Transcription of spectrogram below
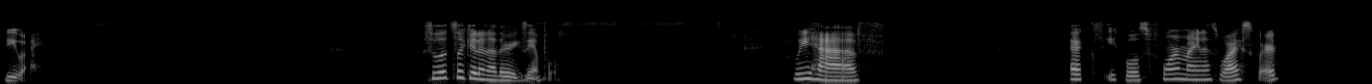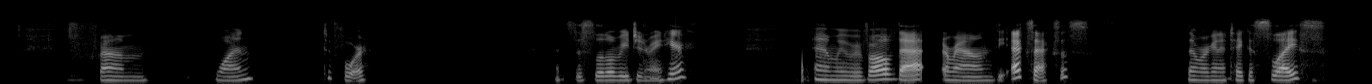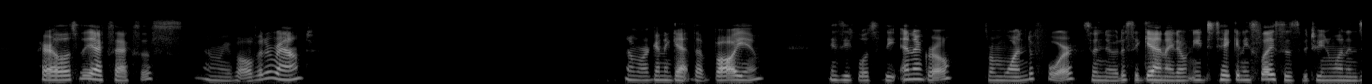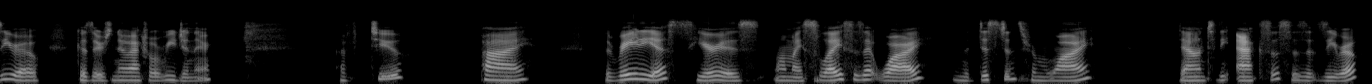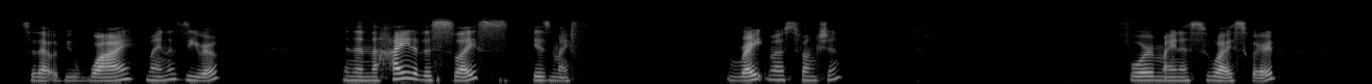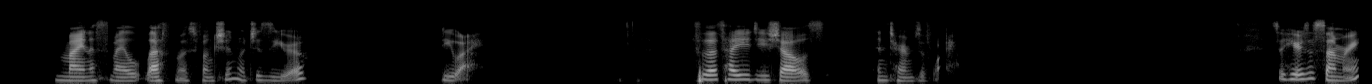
dy. So let's look at another example. If we have x equals 4 minus y squared from 1 to 4. That's this little region right here. And we revolve that around the x-axis. Then we're going to take a slice parallel to the x-axis and revolve it around. And we're going to get that volume is equal to the integral from 1 to 4. So notice again, I don't need to take any slices between 1 and 0 because there's no actual region there. Of 2 pi, the radius here is, well, my slice is at y, and the distance from y down to the axis is at 0. So that would be y minus 0. And then the height of this slice is my rightmost function, 4 minus y squared minus my leftmost function, which is 0, dy. So that's how you do shells in terms of y. So here's a summary.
